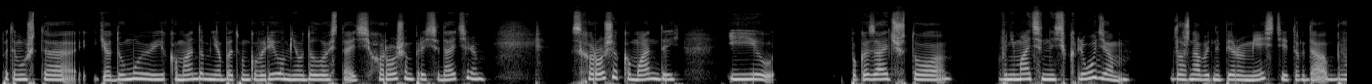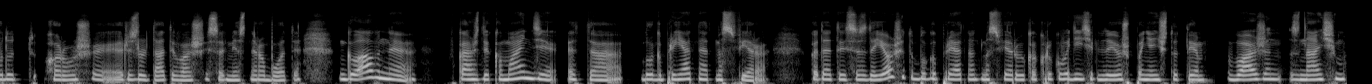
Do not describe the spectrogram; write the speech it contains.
потому что я думаю, и команда мне об этом говорила, мне удалось стать хорошим председателем, с хорошей командой и показать, что внимательность к людям должна быть на первом месте, и тогда будут хорошие результаты вашей совместной работы. Главное в каждой команде это благоприятная атмосфера. Когда ты создаешь эту благоприятную атмосферу и как руководитель даешь понять, что ты важен, значим,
